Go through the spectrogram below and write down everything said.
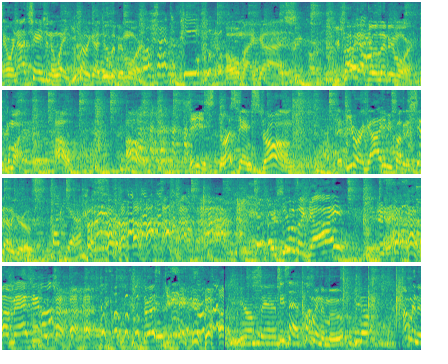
and we're not changing the weight. You probably gotta do a little bit more. I have to pee. Oh my gosh. You probably gotta do a little bit more. Come on. Oh. Oh. Jeez, thrust game strong. If you were a guy, you'd be fucking the shit out of girls. Fuck yeah. If she was a guy, imagine. thrust game. You know what I'm saying? He said, I'm in the mood, you know? I'm in the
